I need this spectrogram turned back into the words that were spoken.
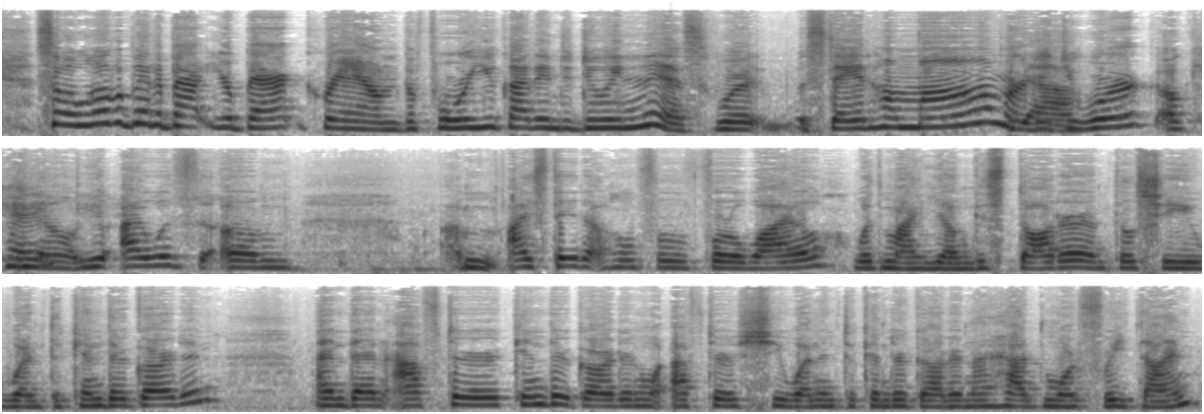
so a little bit about your background before you got into doing this. Were a stay-at-home mom, or Yeah. did you work? Okay. No, you, I was. Um, um, I stayed at home for, for a while with my youngest daughter until she went to kindergarten. And then after kindergarten, after she went into kindergarten, I had more free time.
